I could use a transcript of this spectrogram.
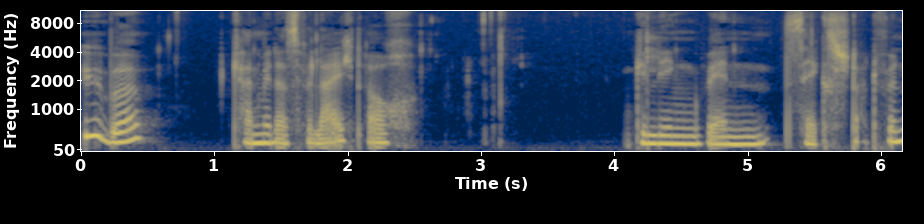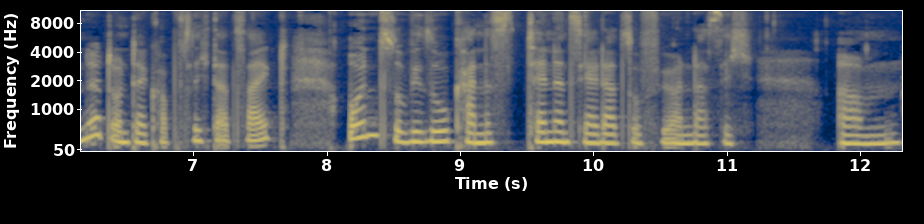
übe, kann mir das vielleicht auch gelingen, wenn Sex stattfindet und der Kopf sich da zeigt. Und sowieso kann es tendenziell dazu führen, dass ich ähm,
